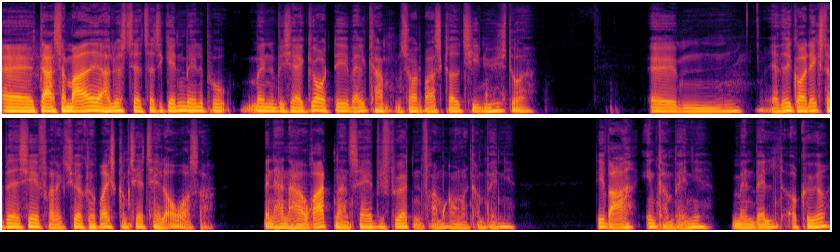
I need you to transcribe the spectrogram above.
øh, der er så meget, jeg har lyst til at tage til genmelde på, men hvis jeg har gjort det i valgkampen, så er det bare skrevet 10 nye historier. Øhm, jeg ved godt, at bedre chefredaktør Knud Brix kom til at tale over sig, men han har jo ret, når han sagde, at vi førte en fremragende kampagne. Det var en kampagne, man valgte at køre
